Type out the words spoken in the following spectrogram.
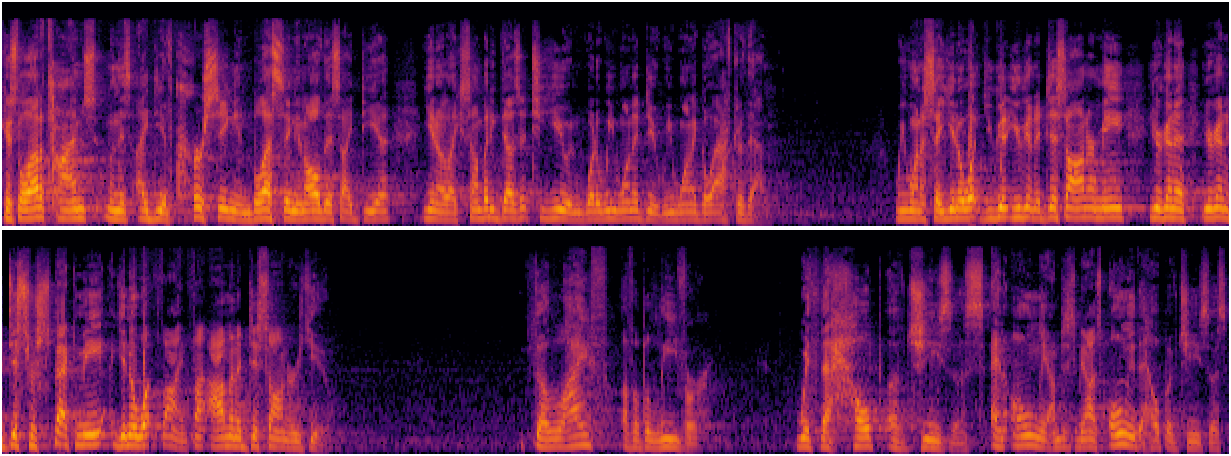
Because a lot of times when this idea of cursing and blessing and all this idea, you know, like somebody does it to you, and what do we want to do? We want to go after them. We want to say, you know what, you, you're going to dishonor me, you're going to, you're to disrespect me. You know what, fine, fine, I'm going to dishonor you. The life of a believer with the help of Jesus, and only, I'm just going to be honest, only the help of Jesus,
